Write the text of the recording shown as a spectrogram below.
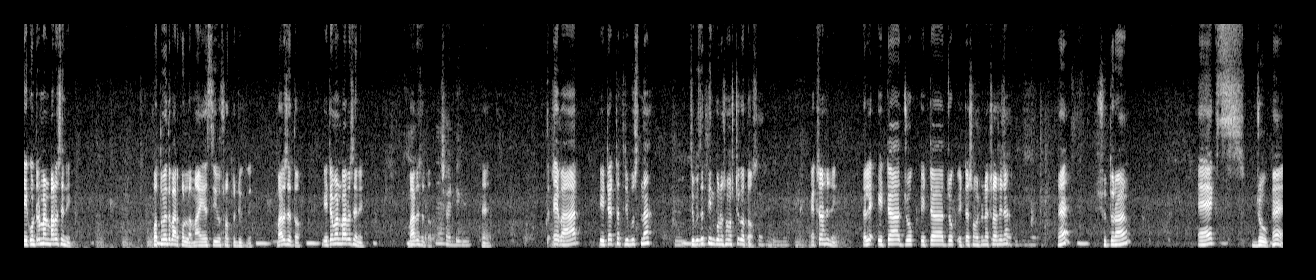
এই কোনটার মান বাড়াছে নি? প্রথমে তো বার করলাম আইএসইউ সত্তর ডিগ্রি বাড়েছে তো? এটা মান বাড়েছে নি? বাড়েছে তো? ষাট ডিগ্রি হ্যাঁ। তো এবার এটা একটা ত্রিভুজ না? ত্রিভুজের তিন কোণ সমষ্টি কত? একশো আশি ডিগ্রি একশো আশি নি? তাহলে এটা যোগ এটা যোগ এটা সমষ্টি একশো আশি না? হ্যাঁ? সুতরাং এক্স যোগ হ্যাঁ?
